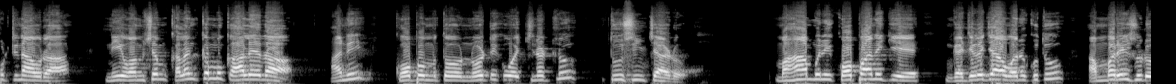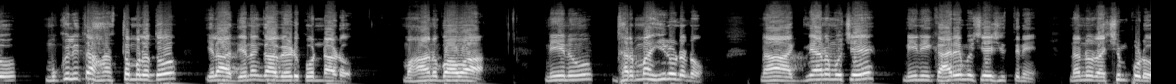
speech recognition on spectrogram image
పుట్టినావురా. నీ వంశం కలంకము కాలేదా? అని కోపంతో నోటికి వచ్చినట్లు దూషించాడు మహాముని కోపానికి గజగజ వణుకుతూ అంబరీషుడు ముకులిత హస్తములతో ఇలా దీనంగా వేడుకొన్నాడు. మహానుభావ నేను ధర్మహీనుడను. నా అజ్ఞానముచే నేను ఈ కార్యము చేసి తిని నన్ను రక్షింపుడు.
